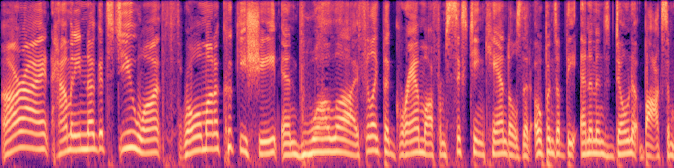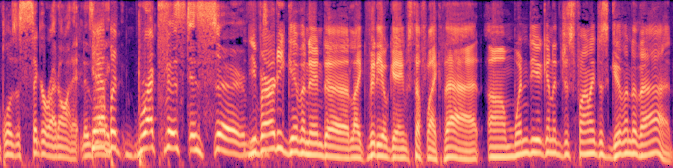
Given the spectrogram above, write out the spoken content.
All right, how many nuggets do you want? Throw them on a cookie sheet, and voila! I feel like the grandma from Sixteen Candles that opens up the Entenmann's donut box and blows a cigarette on it and is Yeah, like, but- "Breakfast is served." You've already given into like video game stuff like that. Um, when are you going to just finally just give into that?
